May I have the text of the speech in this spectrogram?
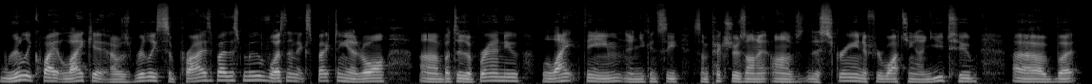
really quite like it. I was really surprised by this move. Wasn't expecting it at all. Um, but there's a brand new light theme, and you can see some pictures on it on the screen if you're watching on YouTube. Uh, but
